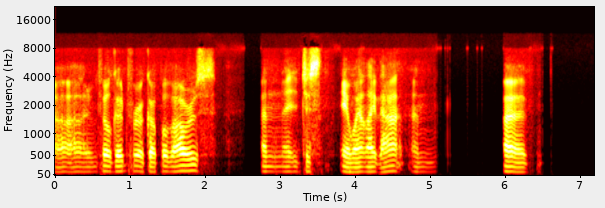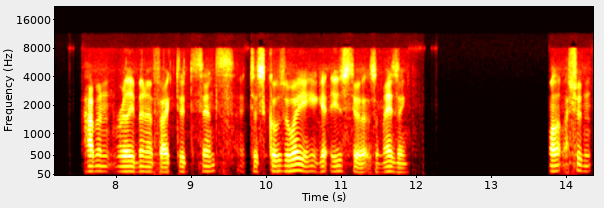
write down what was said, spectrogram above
uh, I didn't feel good for a couple of hours, and it just it went like that. And I haven't really been affected since. It just goes away. You get used to it. It's amazing. Well, I shouldn't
